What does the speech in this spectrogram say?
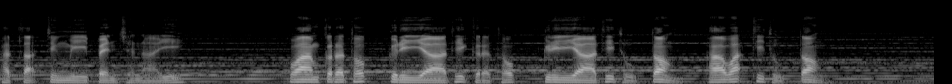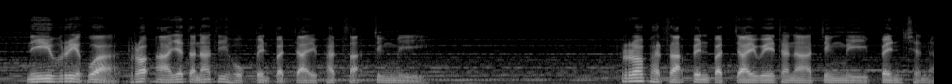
ผัสสะจึงมีเป็นไฉนความกระทบกริยาที่กระทบ กิริยาที่ถูกต้อง ภาวะที่ถูกต้อง นี้เรียกว่า เพราะอายตนะที่หกเป็นปัจจัยผัสสะจึงมี เพราะผัสสะเป็นปัจจัยเวทนาจึงมีเป็นไฉน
